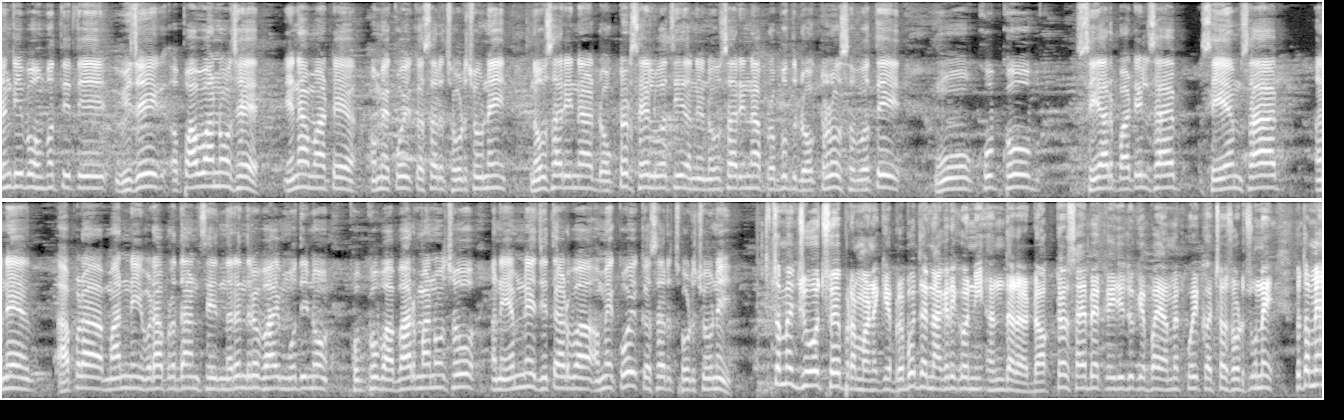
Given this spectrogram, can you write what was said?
જંગી બહુમતીથી વિજય અપાવવાનો છે, એના માટે અમે કોઈ કસર છોડશું નહીં. નવસારીના ડૉક્ટર સેલ વતી અને નવસારીના પ્રબુદ્ધ ડૉક્ટરો વતી હું ખૂબ ખૂબ સી આર પાટીલ સાહેબ સીએમ સાહેબ અને આપણા માનનીય વડાપ્રધાન શ્રી નરેન્દ્રભાઈ મોદીનો ખૂબ ખૂબ આભાર માનું છું અને એમને જીતાડવા અમે કોઈ કસર છોડશું નહીં. તમે જુઓ છો એ પ્રમાણે કે પ્રબુદ્ધ નાગરિકોની અંદર ડૉક્ટર સાહેબે કહી દીધું કે ભાઈ અમે કોઈ કચ્છો છોડશું નહીં. તો તમે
